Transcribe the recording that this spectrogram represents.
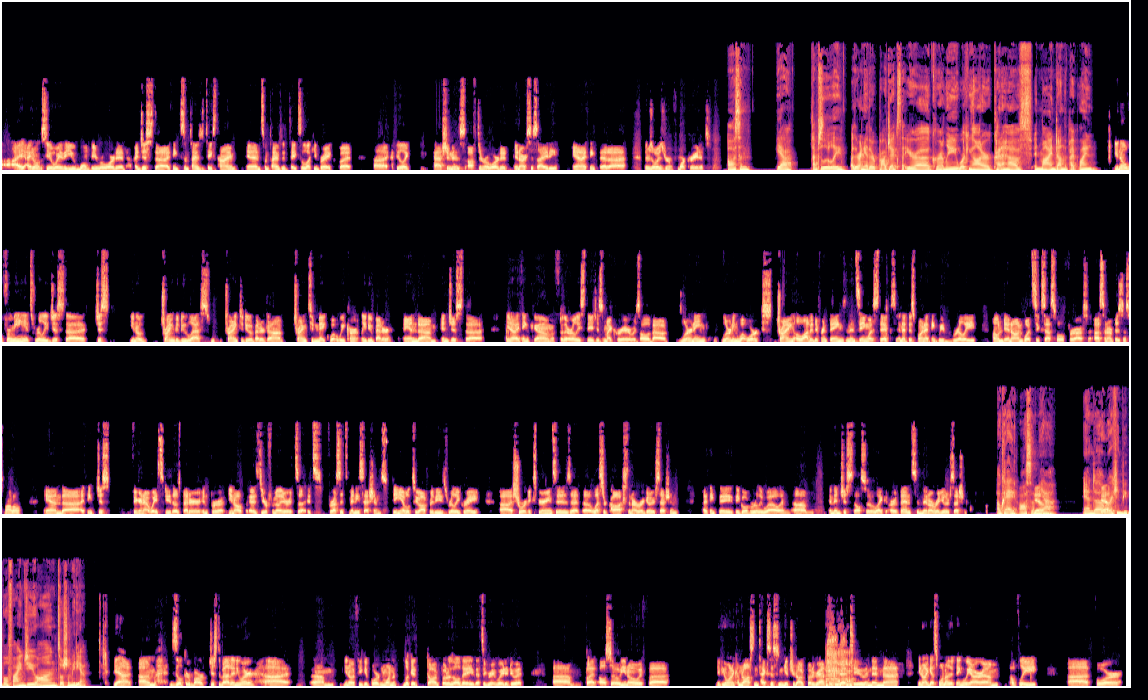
I, I don't see a way that you won't be rewarded. I just, uh, I think sometimes it takes time and sometimes it takes a lucky break, but uh, I feel like passion is often rewarded in our society. And I think that uh, there's always room for more creatives. Awesome. Yeah, absolutely. Are there any other projects that you're uh, currently working on or kind of have in mind down the pipeline? You know, for me, it's really just, uh, just, you know, trying to do less, trying to do a better job, trying to make what we currently do better. And, um, and just, uh, you know, I think, um, for the early stages of my career, it was all about learning, learning what works, trying a lot of different things and then seeing what sticks. And at this point, I think we've really honed in on what's successful for our, us and our business model. And, uh, I think just figuring out ways to do those better. And for, you know, as you're familiar, it's, uh, it's for us, it's mini sessions, being able to offer these really great, uh, short experiences at a lesser cost than our regular session. I think they, they go over really well. And, um, and then just also like our events and then our regular session. Okay, awesome. Yeah. Yeah. And uh, Yeah. where can people find you on social media? Yeah. Um, Zilker Bark, just about anywhere. Uh, um, you know, if you get bored and want to look at dog photos all day, that's a great way to do it. Um, but also, you know, if, uh, if you want to come to Austin, Texas and get your dog photographed, we'll do that too. And then, uh, you know, I guess one other thing we are, um, hopefully, uh, for,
